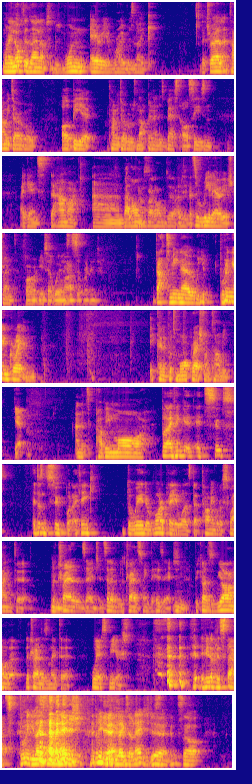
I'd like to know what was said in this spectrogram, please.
when I looked at the lineups, it was one area where I was like, Latrell and Tommy Turbo, albeit Tommy Turbo's not been at his best all season against the Hammer and Val Holmes. Van Holmes, yeah. I that's a real area of strength for New South Wales. Massive, I think. that to me now, when you bring in Crichton, it kind of puts more pressure on Tommy. Yep. And it's probably more. But I think it, it suits. It doesn't suit, but I think the way they were going to play was that Tommy would have swung to. Latrell's edge instead of Latrell swing to his edge. Mm. Because we all know that Latrell doesn't like to waste meters. if you look at his stats. Don't think he likes to have an edge. I don't even Yeah. think he likes to have an edge. Just, Yeah, so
